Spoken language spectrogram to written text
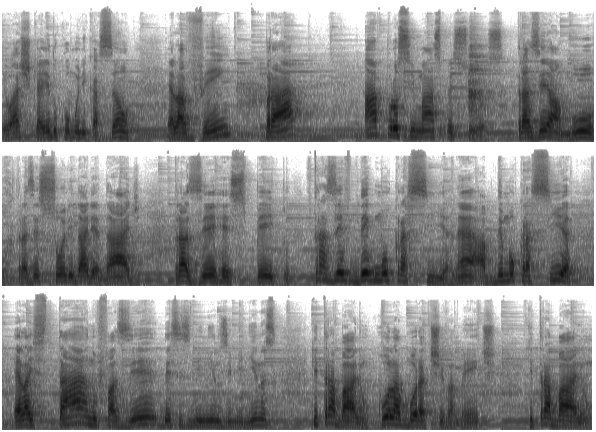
Eu acho que a educomunicação ela vem para aproximar as pessoas, trazer amor, trazer solidariedade, trazer respeito, trazer democracia, né? A democracia ela está no fazer desses meninos e meninas que trabalham colaborativamente, que trabalham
